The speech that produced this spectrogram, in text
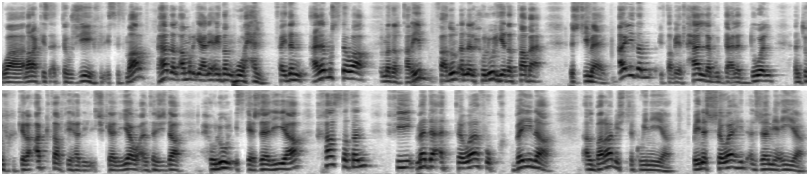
ومراكز التوجيه في الاستثمار. هذا الأمر يعني أيضا هو حل. فإذا على مستوى المدى القريب فأظن أن الحلول هي ذات الطابع اجتماعي. أيضا بطبيعة الحال لابد على الدول أن تفكر أكثر في هذه الإشكالية وأن تجد حلول استعجالية خاصة في مدى التوافق بين البرامج التكوينية بين الشواهد الجامعية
